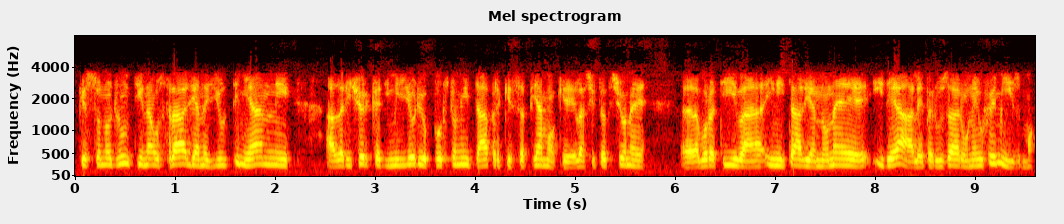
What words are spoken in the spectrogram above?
che sono giunti in Australia negli ultimi anni alla ricerca di migliori opportunità perché sappiamo che la situazione eh, lavorativa in Italia non è ideale, per usare un eufemismo.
